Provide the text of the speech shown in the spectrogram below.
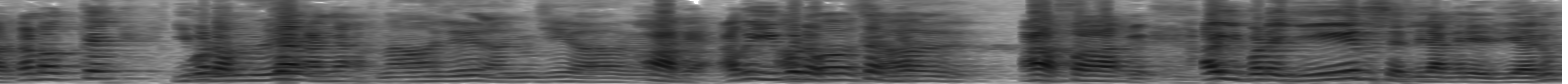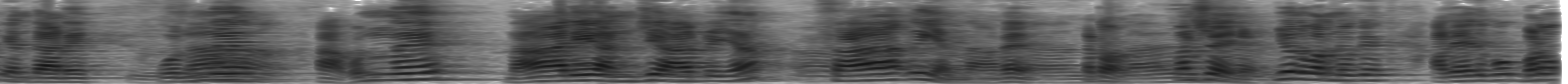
ആറ്. കാരണം ഒക്കെ ഇവിടെ ഒക്കെ നാല് അഞ്ച് ആറ്. അതെ അത് ഇവിടെ ഒക്കെ ആ അത് ഇവിടെ ഏത് സെല്ലിൽ അങ്ങനെ എഴുതിയാലും എന്താണ്? ഒന്ന് ആ ഒന്ന് നാല് അഞ്ച് ആറ് കഴിഞ്ഞാൽ സാ എന്നാണ്. കേട്ടോ? മനസ്സിലായില്ലേ? ഇനി ഒന്ന് പറഞ്ഞു നോക്ക്. അതായത് ഇപ്പൊ ഇവിടെ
